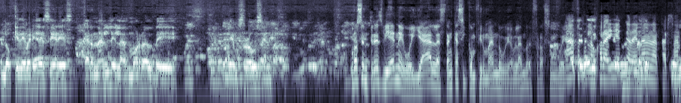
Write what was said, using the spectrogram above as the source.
lo que debería de ser es carnal de las morras de, de Frozen. Frozen 3 viene, güey, ya la están casi confirmando, güey, hablando de Frozen, güey. Ah, pues a lo mejor ahí encadenan a Tarzán.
